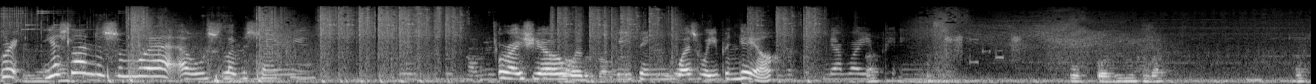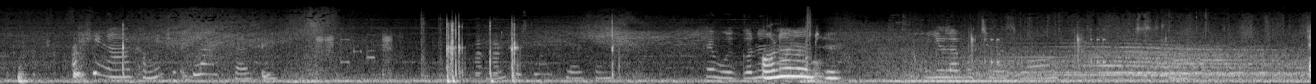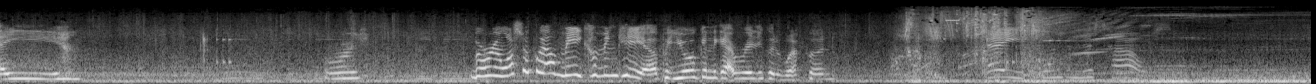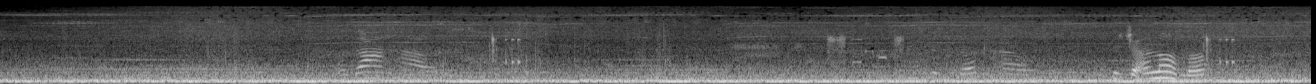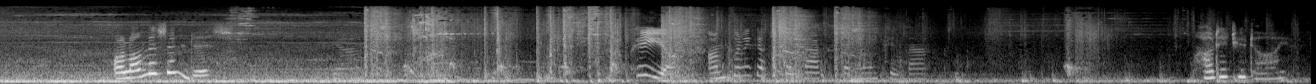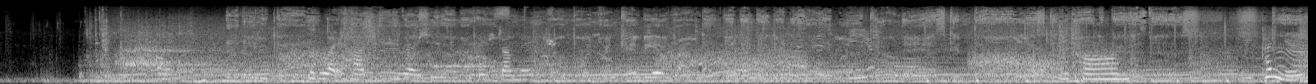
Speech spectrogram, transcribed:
Wait, yes, land is somewhere else, like the same. Ratio with weeping. Where's weeping here? Yeah, why we're gonna. Oh no no no. Are you level 2 as well? Ay. Alright. Maureen, what's the point of me coming here, but you're gonna get a really good weapon? Hey, one's in this house. Or that house. It's the dog house. Is that a llama? Are llamas in this? Yeah. Here, uh, I'm gonna get pickaxe. I'm gonna pickaxe. How did you die? Oh. But like, how did you like lose damage? You can't. Can you?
